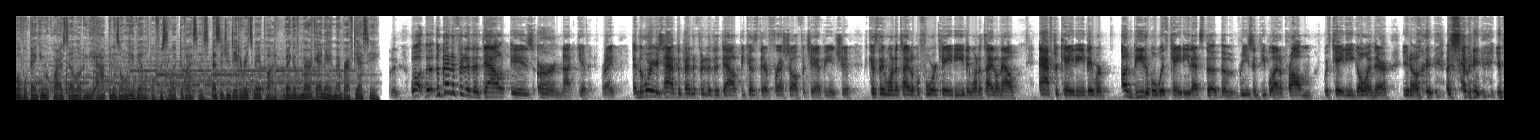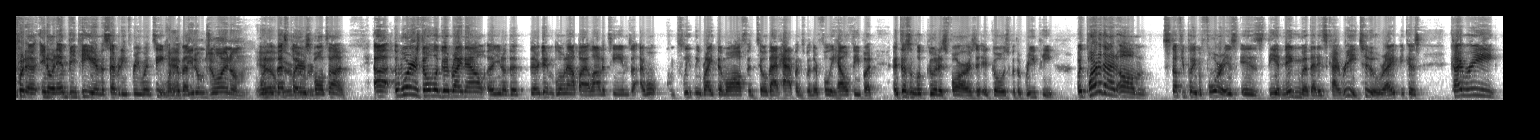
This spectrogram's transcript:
Mobile banking requires downloading the app and is only available for select devices. Message and data rates may apply. Bank of America and a member FDIC. Well, the, the benefit of the doubt is earned, not given, right? And the Warriors have the benefit of the doubt because they're fresh off a championship, because they won a title before KD, they won a title now after KD. They were unbeatable with KD. That's the, the reason people had a problem with KD going there. You know, a 70, you put a, you know, an MVP in a 73 win team. One Can't of the best, beat them, join them. One of the best players of all time. Uh, the Warriors don't look good right now. Uh, you know, the, they're getting blown out by a lot of teams. I won't completely write them off until that happens when they're fully healthy, but it doesn't look good as far as it goes with a repeat. But part of that um, stuff you played before is is the enigma that is Kyrie too, right? Because Kyrie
